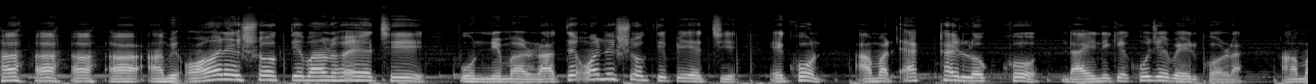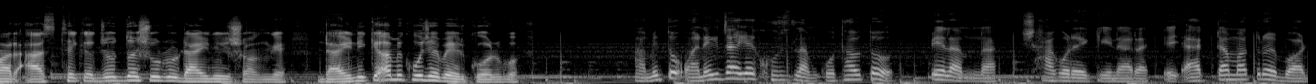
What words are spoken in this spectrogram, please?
হা হা আমি অনেক শক্তিবান হয়েছি। পূর্ণিমার রাতে অনেক শক্তি পেয়েছি। এখন আমার একটাই লক্ষ্য, ডাইনিকে খুঁজে বের করা। আমার আজ থেকে যুদ্ধ শুরু ডাইনির সঙ্গে। ডাইনিকে আমি খুঁজে বের করব। আমি তো অনেক জায়গায় খুঁজলাম, কোথাও তো পেলাম না। সাগরের কিনারায় এই একটা মাত্র বট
